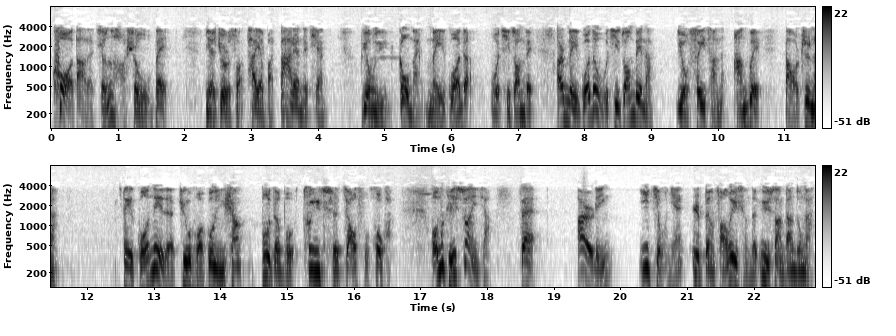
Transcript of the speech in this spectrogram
扩大了正好是五倍。也就是说，他要把大量的钱用于购买美国的武器装备，而美国的武器装备呢又非常的昂贵，导致呢对国内的军火供应商不得不推迟交付货款。我们可以算一下，在二零一九年日本防卫省的预算当中啊，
